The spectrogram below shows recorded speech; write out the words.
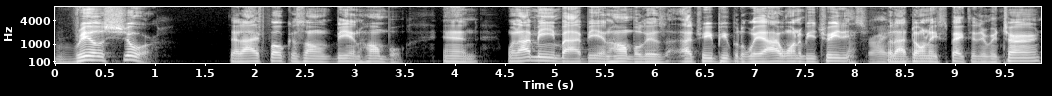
real sure that I focus on being humble. And what I mean by being humble is I treat people the way I want to be treated, That's right. but I don't expect it in return.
